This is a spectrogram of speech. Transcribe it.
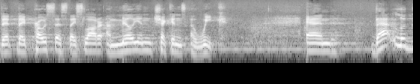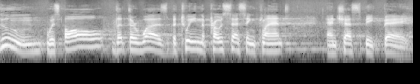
that they process, they slaughter a million chickens a week. And that lagoon was all that there was between the processing plant and Chesapeake Bay,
